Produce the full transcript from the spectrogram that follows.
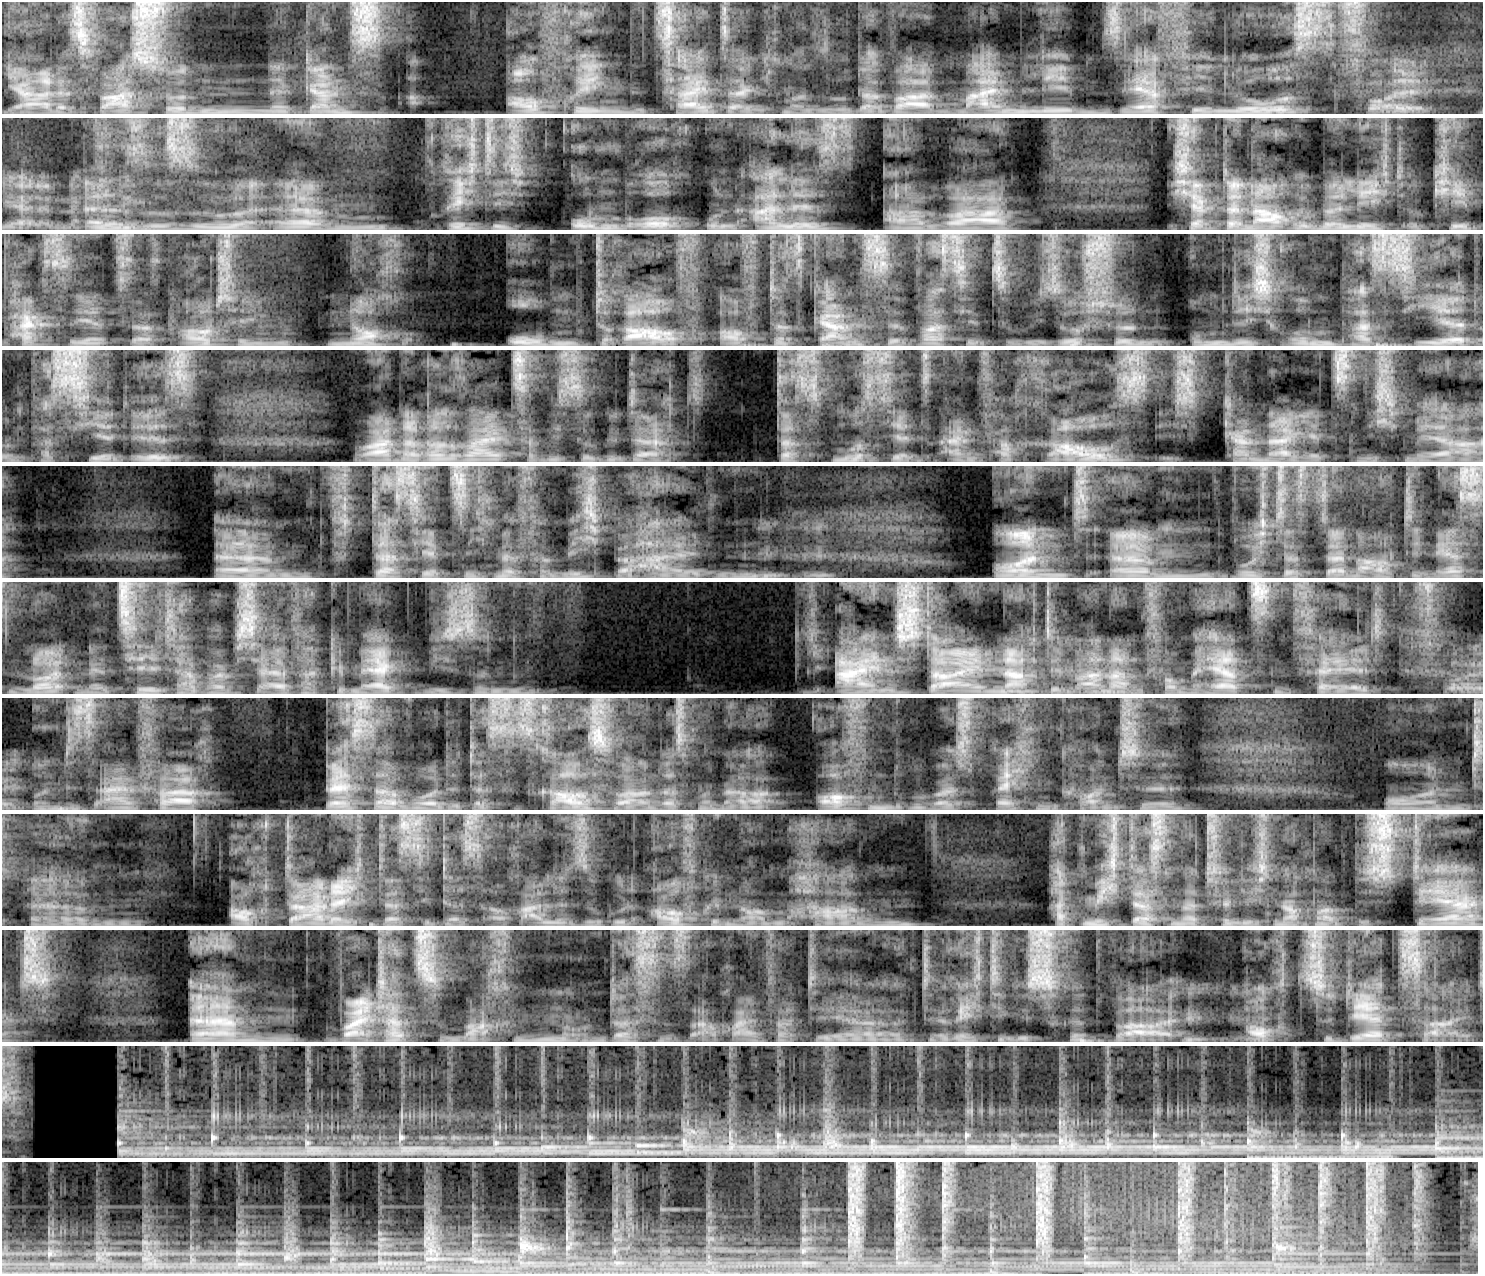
Ja, das war schon eine ganz aufregende Zeit, sag ich mal so. Da war in meinem Leben sehr viel los. Voll, ja. Dann also so ähm, richtig Umbruch und alles, aber ich habe dann auch überlegt, okay, packst du jetzt das Outing noch obendrauf auf das Ganze, was jetzt sowieso schon um dich rum passiert und passiert ist. Aber andererseits habe ich so gedacht, das muss jetzt einfach raus. Ich kann da jetzt nicht mehr, ähm, das jetzt nicht mehr für mich behalten. Mhm. Und ähm, wo ich das dann auch den ersten Leuten erzählt habe, habe ich einfach gemerkt, wie so ein ein Stein nach mhm. dem anderen vom Herzen fällt. Voll. Und es einfach besser wurde, dass es raus war und dass man da offen drüber sprechen konnte. Und ähm, auch dadurch, dass sie das auch alle so gut aufgenommen haben, hat mich das natürlich nochmal bestärkt, ähm, weiterzumachen und dass es auch einfach der, der richtige Schritt war, mhm. auch zu der Zeit.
